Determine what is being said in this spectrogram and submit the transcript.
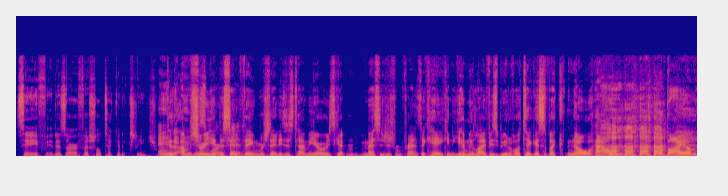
safe. It is our official ticket exchange. And 'Cause I'm sure you get the same it. thing, Mercedes. This time of year, I always get messages from friends like, "Hey, can you give me Life Is Beautiful tickets?" I'm like, "No, how? buy them?"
